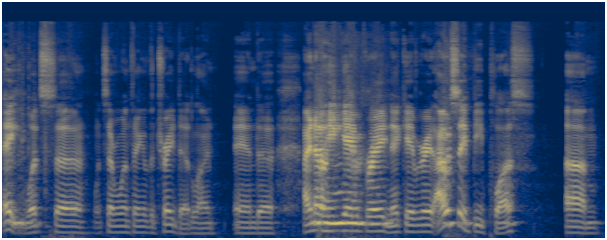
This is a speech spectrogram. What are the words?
hey, what's uh, what's everyone think of the trade deadline? And uh, I know he gave a grade, Nick gave a grade. I would say B plus. Um,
